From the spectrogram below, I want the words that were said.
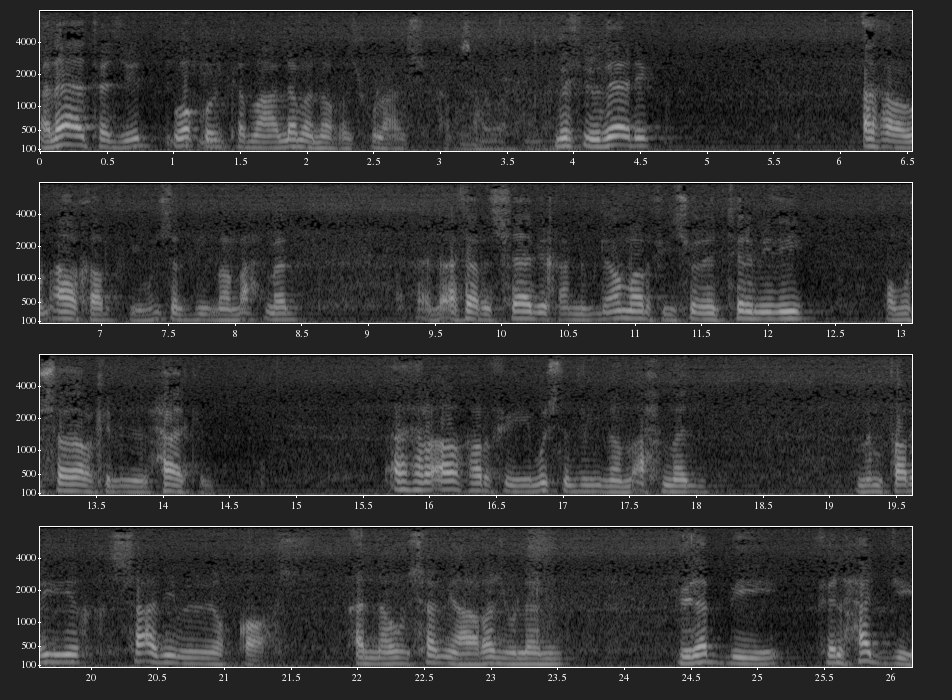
فلا تزد وقل كما علمنا الرسول عليه الصلاة والسلام. مثل ذلك أثر آخر في مسند الإمام أحمد الأثر السابق عن ابن عمر في سنن الترمذي ومستدرك الحاكم أثر آخر في مسند الإمام أحمد من طريق سعد بن وقاص أنه سمع رجلا يلبي في الحج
